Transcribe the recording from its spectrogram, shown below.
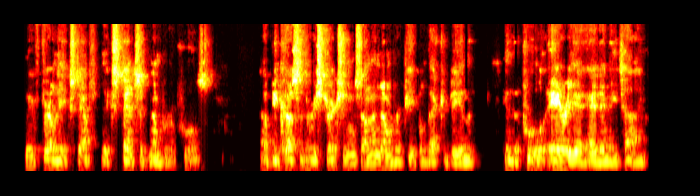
We have fairly extensive, extensive number of pools uh, because of the restrictions on the number of people that could be in the, in the pool area at any time.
